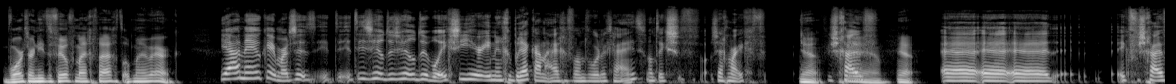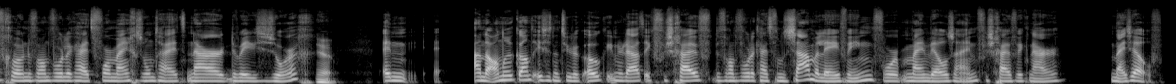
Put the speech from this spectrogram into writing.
wordt er niet te veel van mij gevraagd op mijn werk? Ja, nee, oké, maar het, het, het is heel, dus heel dubbel. Ik zie hierin een gebrek aan eigen verantwoordelijkheid. Want ik zeg maar, ik, Ja. Verschuif. Ja, eh, eh, ik verschuif gewoon de verantwoordelijkheid voor mijn gezondheid naar de medische zorg. Ja. En aan de andere kant is het natuurlijk ook inderdaad, ik verschuif de verantwoordelijkheid van de samenleving voor mijn welzijn, verschuif ik naar mijzelf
